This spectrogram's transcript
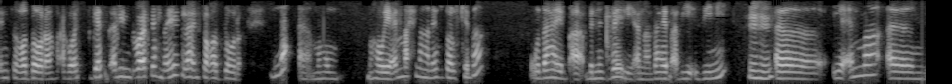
انت غدارة. هو جاي تسأليني دلوقتي إحنا إيه؟ لا انت غدارة. لا ما هو ما هو يا إما إحنا هنفضل كده وده هيبقى بالنسبة لي أنا ده هيبقى بيأذيني. آه يا إما آم،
